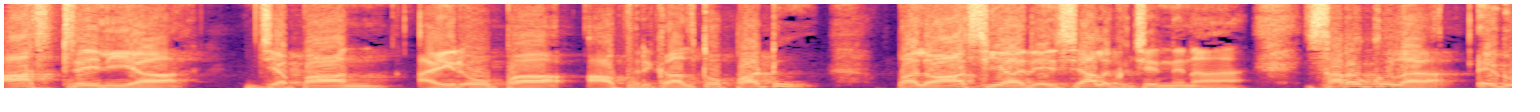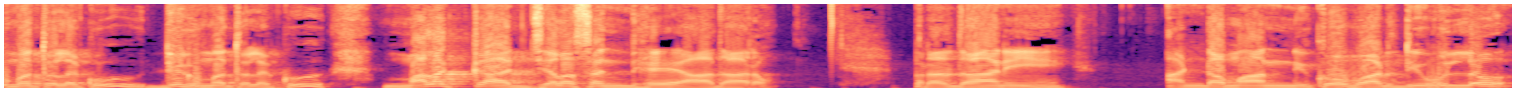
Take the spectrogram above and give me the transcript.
Australia Japan ఐరోపా ఆఫ్రికాలతో పాటు పలు ఆసియా దేశాలకు చెందిన సరకుల ఎగుమతులకు దిగుమతులకు మలక్కా జలసంధే ఆధారం. ప్రధాని అండమాన్ నికోబార్ దీవుల్లో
